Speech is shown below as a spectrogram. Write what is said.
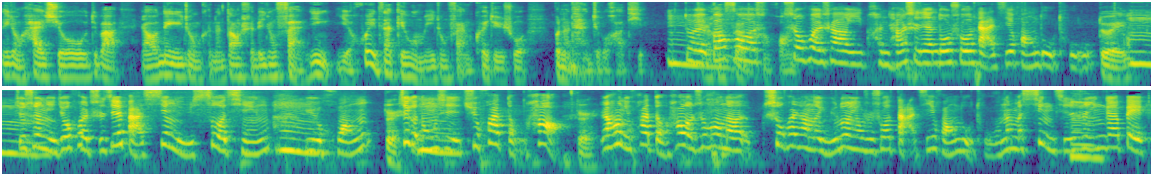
那种害羞，对吧？然后那一种可能当时的一种反应，也会再给我们一种反馈，就是说不能谈这个话题。嗯，对，包括社会上一很长时间都说打击黄赌毒。对，嗯，就是你就会直接把性与色情与黄对这个东西去划等号。对，然后你划等号了之后呢，社会上的舆论又是说打击黄赌毒，那么性其实是应该被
